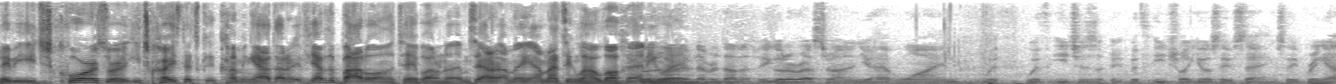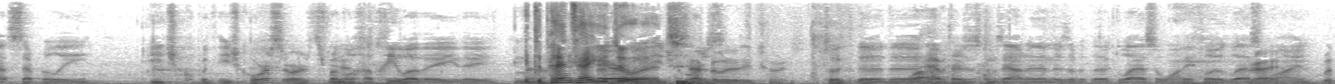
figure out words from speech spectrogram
Maybe each course or each kais that's coming out. I don't, if you have the bottle on the table, I don't know. I'm saying I don't, I'm, I'm not saying la halacha You anyway. I've never done this. But you go to a restaurant and you have wine with with each with each like Yosef was saying. So they bring out separately each with each course, or it's from Yeah. the chatchila they they. It depends how you do it. each course. Separately with each course. So the the Wow. appetizers comes out and then there's a, a glass of wine. They fill a glass Right. of wine. With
